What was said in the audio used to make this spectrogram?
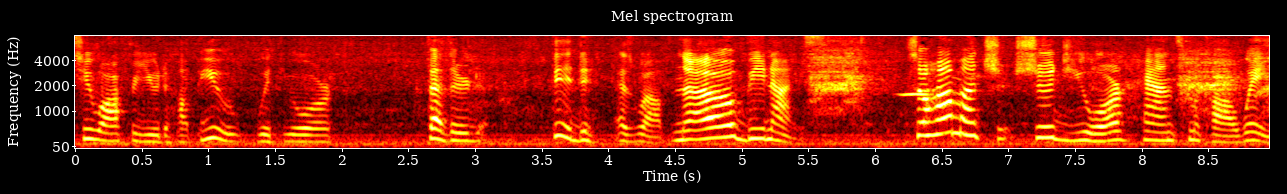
to offer you to help you with your feathered fid as well. No, be nice. So how much should your Hahn's Macaw weigh?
